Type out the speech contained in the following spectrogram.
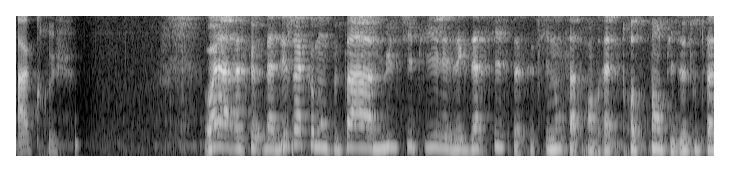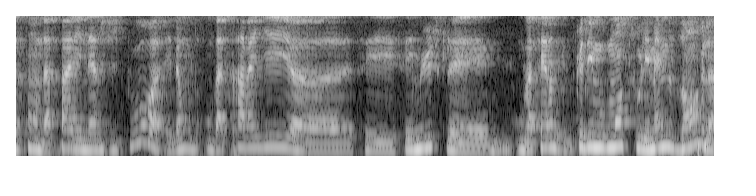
accrus. Voilà, parce que bah, déjà, comme on ne peut pas multiplier les exercices, parce que sinon ça prendrait trop de temps, puis de toute façon on n'a pas l'énergie pour, et donc on va travailler euh, ces, muscles, et on va faire que des mouvements sous les mêmes angles,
